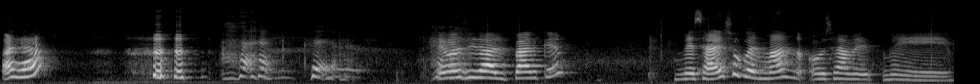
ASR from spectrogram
¿Hola? Hemos ido al parque. Me sale súper mal, o sea, me, me,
